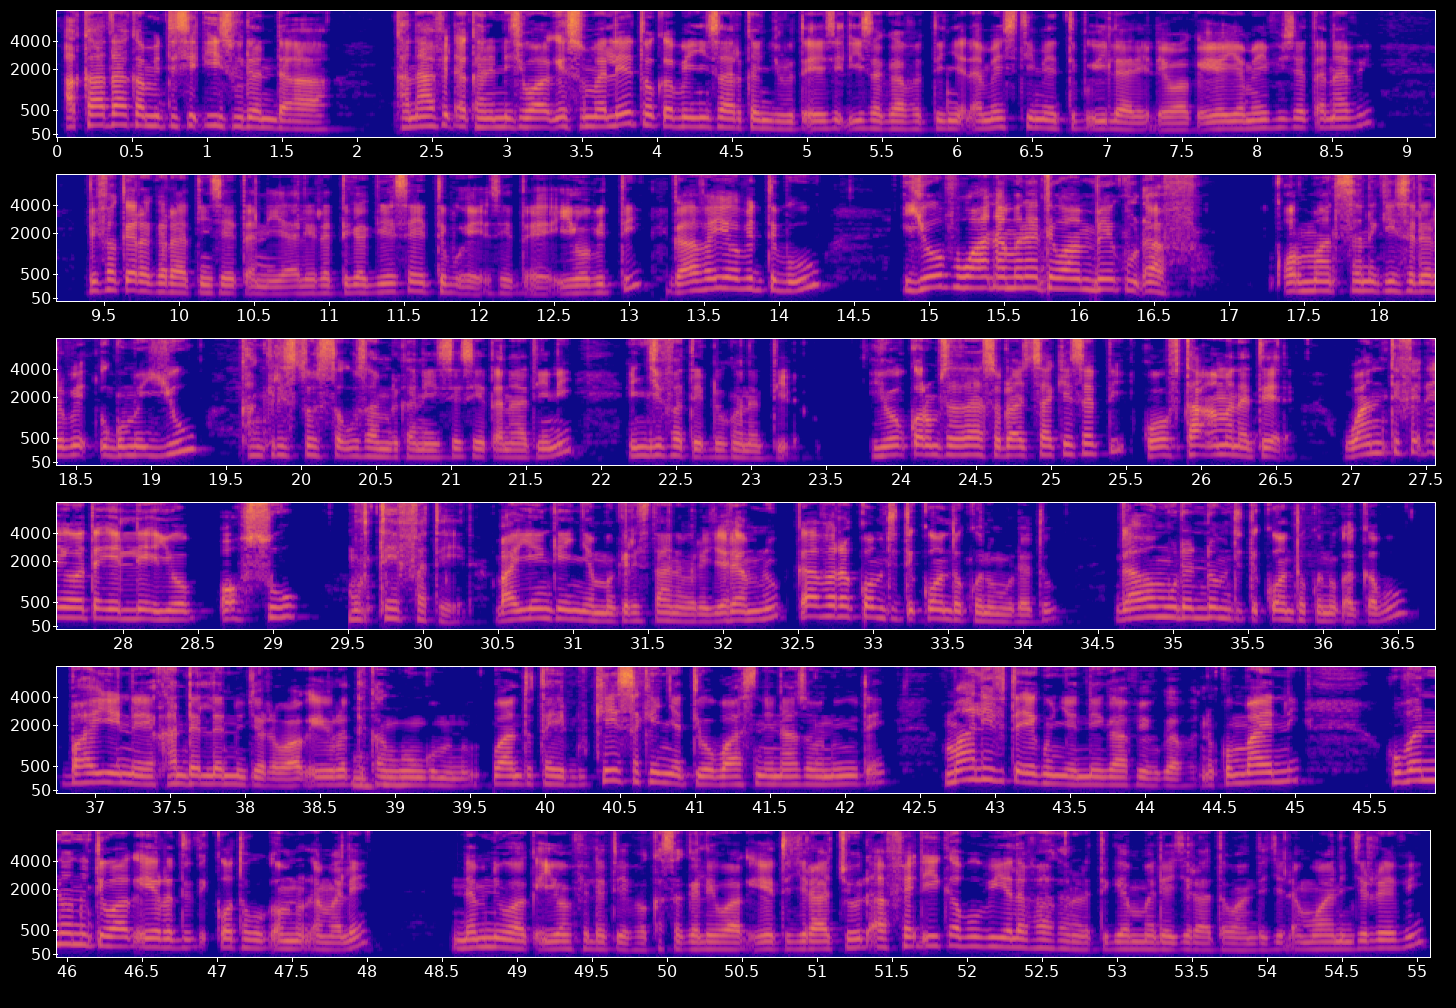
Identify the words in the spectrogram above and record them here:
Akkaataa kamitti si dhiisuu danda'a? Kanaafidha kan inni si waaqessu malee too qabeenyi isaa harkaan jiru ta'ee si dhiisa gaafattiin jedhamee stimeetti bu'ii ilaalee waaqayyo eeyyamee fi seexanaa fi bifa garaagaraatiin seexanii yaalii irratti gaggeessa itti bu'ee iyoobitti. Gaafa iyoobitti bu'u iyoob waan amanate waan beekuudhaaf qormaata sana keessa darbee dhugumayyuu kan kiristoos ta'uusaa mirkaneessee seexanaatiin injifate iddoo kanattidha. Iyoob qorumsa isaa sodaachisaa keessatti gooftaa amanateedha. Wanti fedha yoo ta'e illee iyoob obsuu. Murteeffateedha. Baay'een keenya amma kiristaana warree jedhamnu gaafa rakkoomti xiqqoon tokko nu mudatu gaafa mudandoomti xiqqoon tokko nu qaqqabu baay'een kan dallannu jirra waaqayyoo irratti kan gungumnu wantoota hedduu keessa keenyatti yoo baasnee naasofnu yoo ta'e maaliif ta'e kun jennee gaaffiif gaafannu kun baay'inni hubannoo nuti waaqayyoo irratti xiqqoo tokko qabnudha malee namni waaqayyoon filateef akka sagalee waaqayyootti jiraachuudhaaf fedhii qabu biyya lafaa kanarratti gammadee jiraata wanti jedhamu waan hin jirreefi.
